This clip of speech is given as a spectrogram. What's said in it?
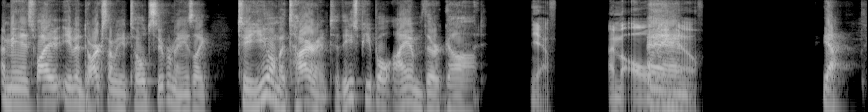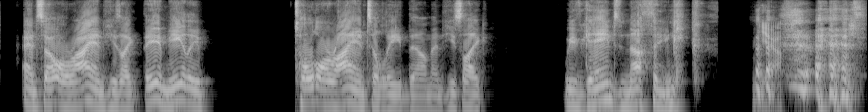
I mean, it's why even Darkseid, when he told Superman, he's like, to you I'm a tyrant. To these people, I am their god. Yeah. I'm all they know. Yeah. And so Orion, he's like, they immediately told Orion to lead them, and he's like, We've gained nothing. Yeah. and,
